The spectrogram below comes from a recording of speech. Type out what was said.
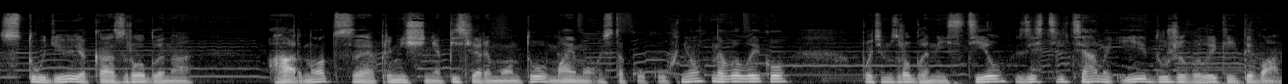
студію, яка зроблена гарно. Це приміщення після ремонту. Маємо ось таку кухню невелику. Потім зроблений стіл зі стільцями і дуже великий диван.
